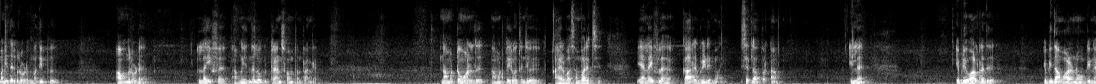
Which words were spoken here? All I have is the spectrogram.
மனிதர்களோட மதிப்பு அவங்களோட லைஃப்பை அவங்க எந்த அளவுக்கு ட்ரான்ஸ்ஃபார்ம் பண்ணுறாங்க நான் மட்டும் வாழ்ந்து நான் மட்டும் இருபத்தஞ்சி ஆயிரரூபா சம்பாரித்து என் லைஃப்பில் காரு வீடுன்னு வாங்கி செட்டில் ஆக போகிறேன் இல்லை. எப்படி வாழ்கிறது இப்படி தான் வாழணும் அப்படின்னு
